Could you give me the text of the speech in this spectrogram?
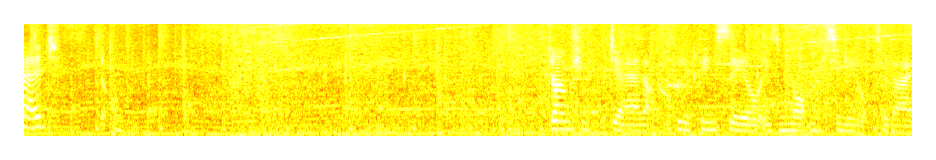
No. Don't you dare, that flipping seal is not messing me up today.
